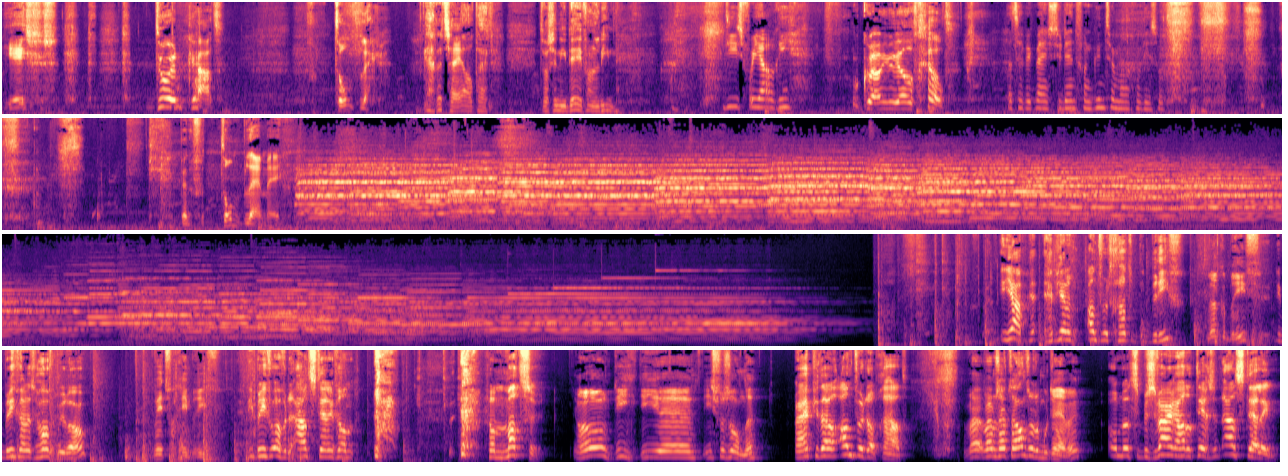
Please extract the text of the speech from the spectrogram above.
Jezus. Doornkaat. Verdomd lekker. Ja, dat zei je altijd. Het was een idee van Lien. Die is voor jou, Rie. Hoe kwamen jullie al het geld? Dat heb ik bij een student van Gunterman gewisseld. Ik ben er verdomd blij mee. Ja, heb jij nog antwoord gehad op die brief? Welke brief? Die brief aan het hoofdbureau? Ik weet van geen brief. Die brief over de aanstelling van. van Matser. Oh, die, die, eh, die is verzonden. Maar heb je daar al antwoord op gehad? Waar- waarom zou ik er antwoord op moeten hebben? Omdat ze bezwaren hadden tegen zijn aanstelling.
